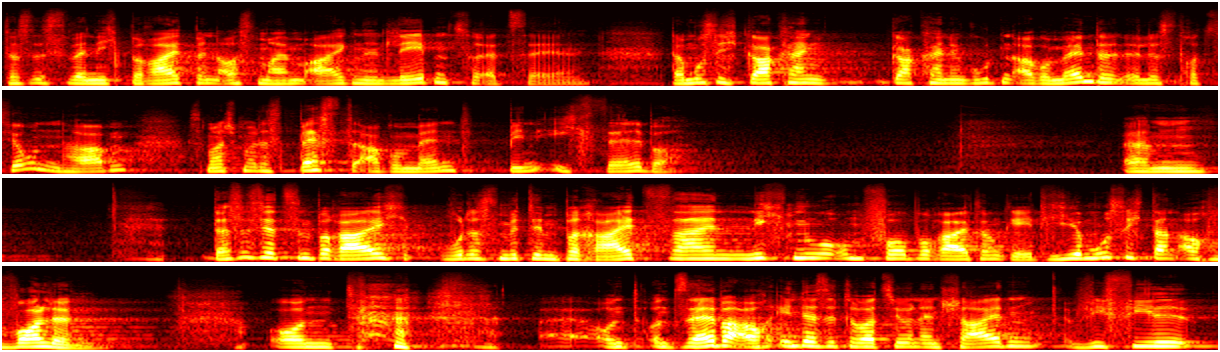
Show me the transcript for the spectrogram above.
Das ist, wenn ich bereit bin, aus meinem eigenen Leben zu erzählen. Da muss ich gar, kein, gar keine guten Argumente und Illustrationen haben. Das ist manchmal das beste Argument, bin ich selber. Ähm, das ist jetzt ein Bereich, wo das mit dem Bereitsein nicht nur um Vorbereitung geht. Hier muss ich dann auch wollen und, und, und selber auch in der Situation entscheiden, wie viel,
